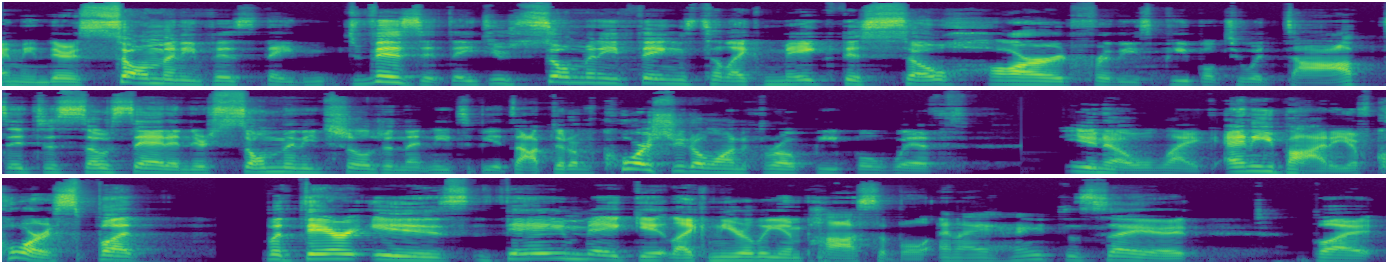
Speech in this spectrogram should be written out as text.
i mean there's so many vis they visit they do so many things to like make this so hard for these people to adopt. It's just so sad and there's so many children that need to be adopted. Of course you don't want to throw people with you know like anybody of course but but there is they make it like nearly impossible and i hate to say it but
